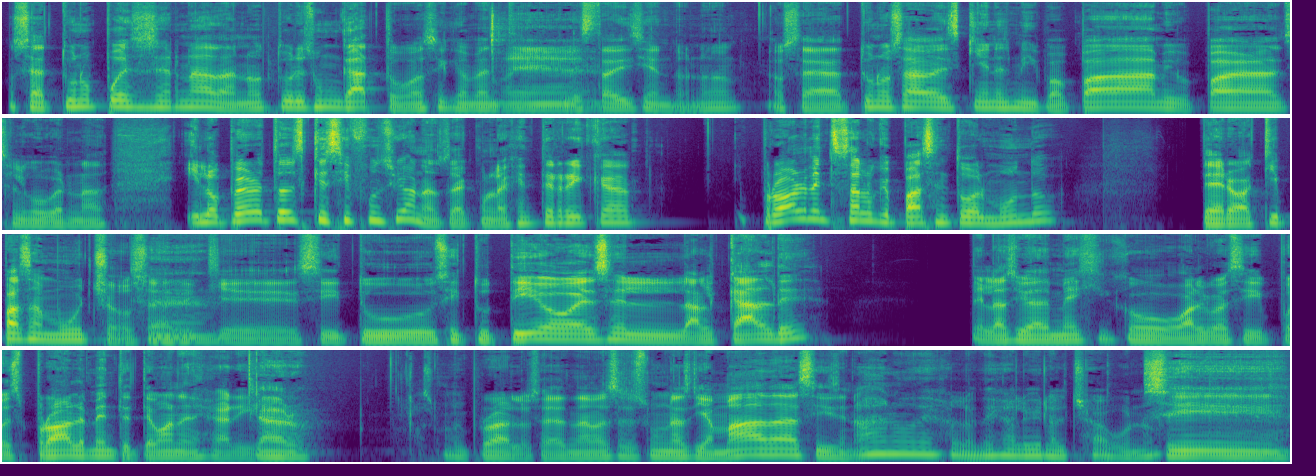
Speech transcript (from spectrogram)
o sea, tú no puedes hacer nada, ¿no? Tú eres un gato, básicamente, Eh. le está diciendo, ¿no? O sea, tú no sabes quién es mi papá, mi papá es el gobernador. Y lo peor de todo es que sí funciona, o sea, con la gente rica, probablemente es algo que pasa en todo el mundo, pero aquí pasa mucho, o sea, de que si tu, si tu tío es el alcalde de la Ciudad de México o algo así, pues probablemente te van a dejar ir. Claro. Es muy probable. O sea, nada más es unas llamadas y dicen, ah, no, déjalo, déjalo ir al chavo, ¿no? Sí.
